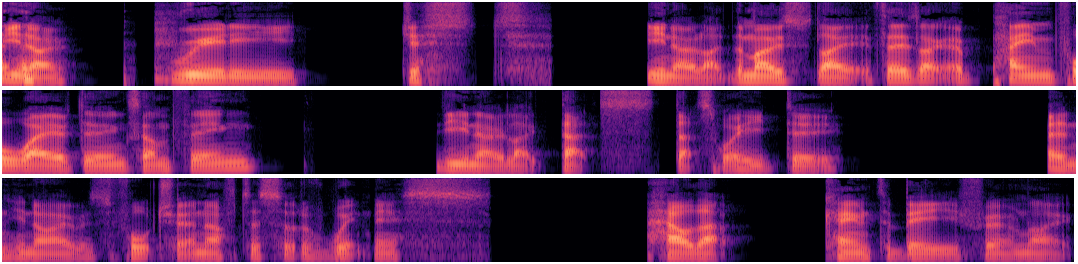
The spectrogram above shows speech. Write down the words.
You know, really, just you know, like the most like if there's like a painful way of doing something, you know, like that's that's what he'd do. And you know, I was fortunate enough to sort of witness how that came to be from like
